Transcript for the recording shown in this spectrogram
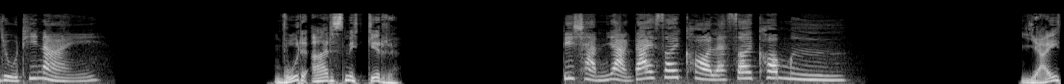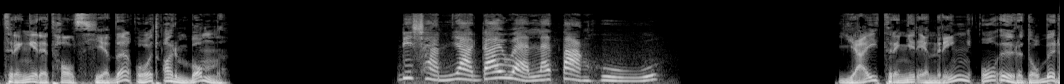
อยู่ที่ไหน Hvor er smykker? ดิฉันอยากได้สร้อยคอและสร้อยข้อมือ Jeg trenger et halskjede og et armbånd. ดิฉันอยากได้แหวนและต่างหู Jeg trenger en ring og øredobber.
